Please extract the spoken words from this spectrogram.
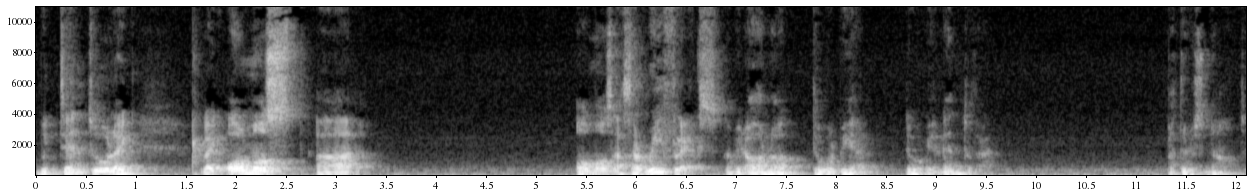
We tend to like, like almost, uh, almost as a reflex. I mean, oh no, there will be an there will be an end to that. But there is not.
